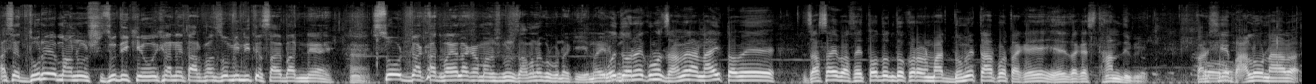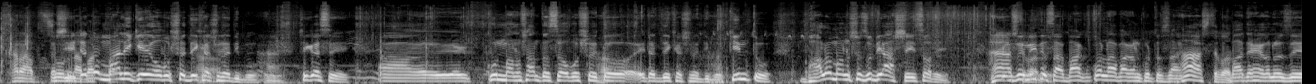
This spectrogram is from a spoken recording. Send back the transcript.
আচ্ছা দূরে মানুষ যদি কেউ এখানে তারপর জমি নিতে চায় বা নেয় হ্যাঁ। চোর ডাকাত বা এলাকার মানুষ কোনো ঝামেলা করব নাকি? মানে ওই ধরনের কোনো ঝামেলা নাই তবে যাচাই বাছাই তদন্ত করার মাধ্যমে তারপর তাকে এই জায়গায় স্থান দিবে। কারণ সে ভালো না খারাপ সেটা তো মালিকে অবশ্যই দেখা শুনে দিব। হ্যাঁ। ঠিক আছে? কোন মানুষ আনতেছে অবশ্যই তো এটা দেখে শুনে দিব। কিন্তু ভালো মানুষ যদি আসে এই চরে হ্যাঁ, কেউ আসতে যদি নিতে চায় বা কলা বাগান করতে চায় হ্যাঁ, আসতে পারবে। বা দেখা গেল যে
